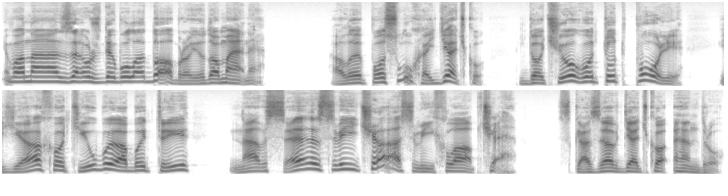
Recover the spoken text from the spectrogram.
Вона завжди була доброю до мене. Але послухай, дядьку, до чого тут полі? Я хотів би, аби ти на все свій час, мій хлопче, сказав дядько Ендру.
